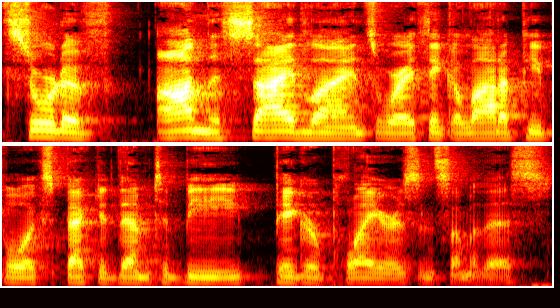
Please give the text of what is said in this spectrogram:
sort of on the sidelines where I think a lot of people expected them to be bigger players in some of this.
